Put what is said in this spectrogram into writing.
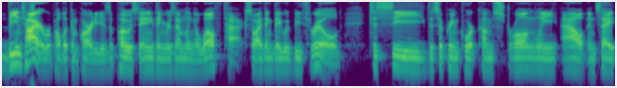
The entire Republican Party is opposed to anything resembling a wealth tax. So I think they would be thrilled to see the Supreme Court come strongly out and say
